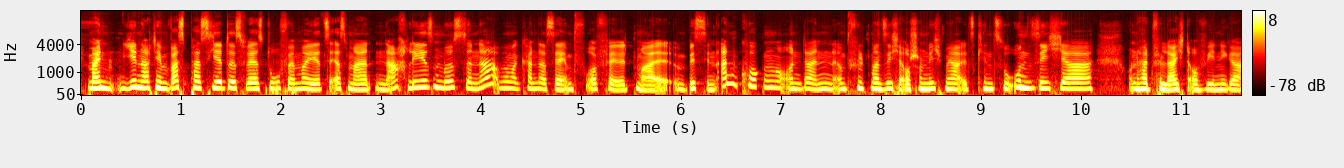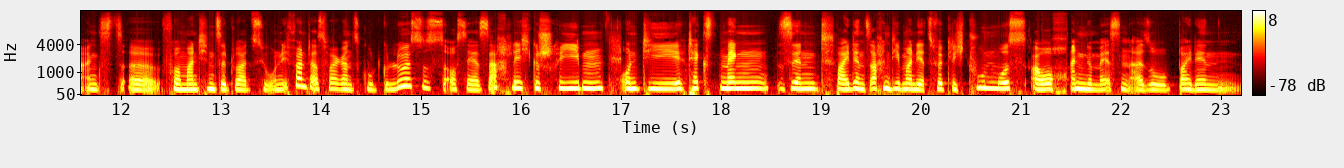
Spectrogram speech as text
Ich meine, je nachdem, was passiert ist, wäre es doof, wenn man jetzt erstmal nachlesen müsste, ne? aber man kann das ja im Vorfeld mal ein bisschen angucken und dann ähm, fühlt man sich auch schon nicht mehr als Kind so unsicher und hat vielleicht auch weniger Angst äh, vor manchen Situationen. Ich fand, das war ganz gut gelöst. Es ist auch sehr sachlich geschrieben und die Textmengen sind bei den Sachen, die man jetzt wirklich tun muss, auch angemessen. Also bei den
